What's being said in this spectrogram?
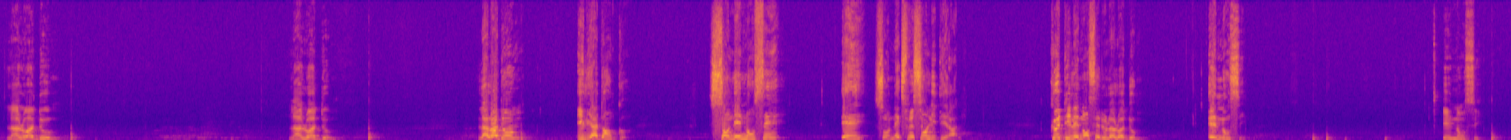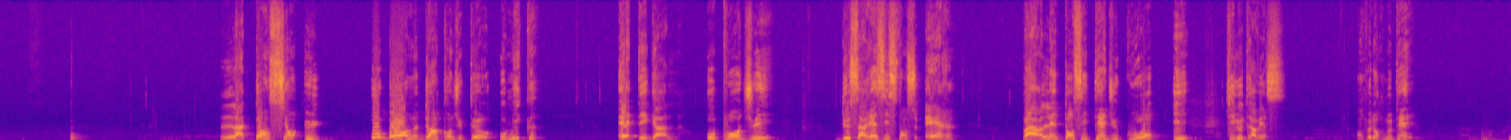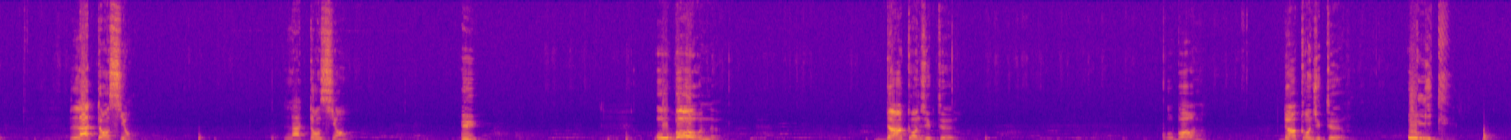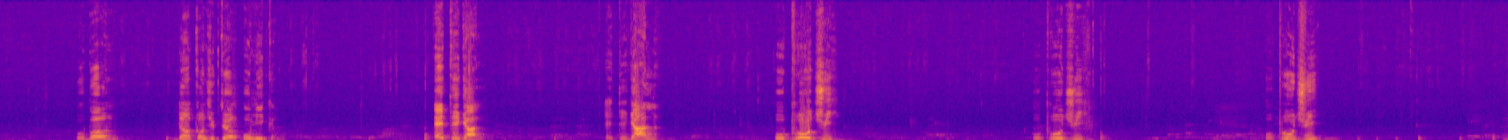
la loi d'Ohm. La loi d'Ohm. La loi d'Ohm, il y a donc son énoncé et son expression littérale. Que dit l'énoncé de la loi d'Ohm Énoncé. Énoncé. La tension U aux bornes d'un conducteur ohmique est égale au produit de sa résistance R par l'intensité du courant I qui le traverse. On peut donc noter la tension, la tension U. Aux bornes d'un conducteur, aux bornes d'un conducteur ohmique, aux bornes d'un conducteur ohmique. Est égal est égal au produit. Au produit. Au produit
